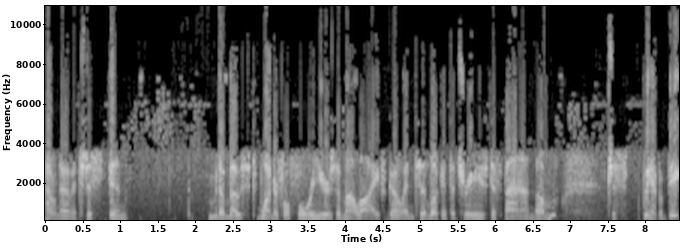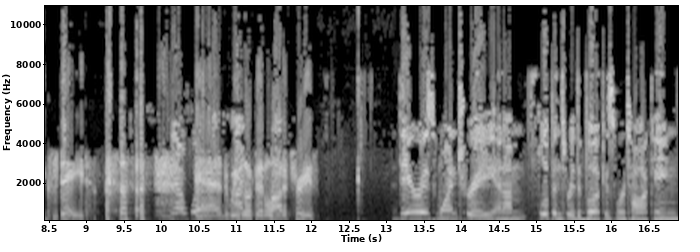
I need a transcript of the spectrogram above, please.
I don't know, it's just been the most wonderful four years of my life going to look at the trees, to find them. Just, we have a big state. What, and we I- looked at a lot of trees. there is one tree, and I'm flipping through the book as we're talking,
